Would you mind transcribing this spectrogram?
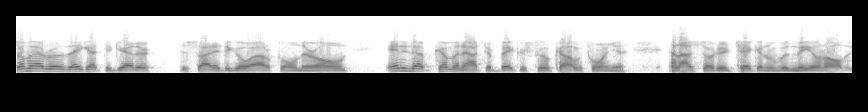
Somehow or other they got together, decided to go out on their own, ended up coming out to Bakersfield, California. And I started taking them with me on all the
